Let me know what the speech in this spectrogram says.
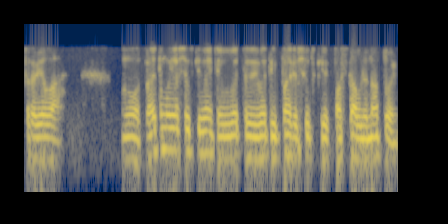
провела. Вот, поэтому я все-таки, знаете, в этой, в этой паре все-таки поставлю на Томи.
